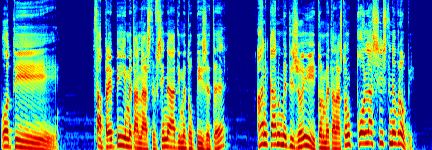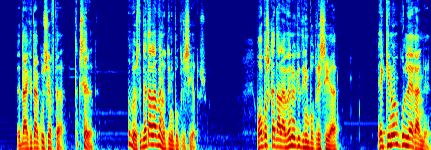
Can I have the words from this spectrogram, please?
ότι θα πρέπει η μετανάστευση να αντιμετωπίζεται αν κάνουμε τη ζωή των μεταναστών κόλαση στην Ευρώπη. Δεν τα έχετε ακούσει αυτά. Τα ξέρετε. Βεβαίως, την καταλαβαίνω την υποκρισία τους. Όπως καταλαβαίνω και την υποκρισία εκείνων που λέγανε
